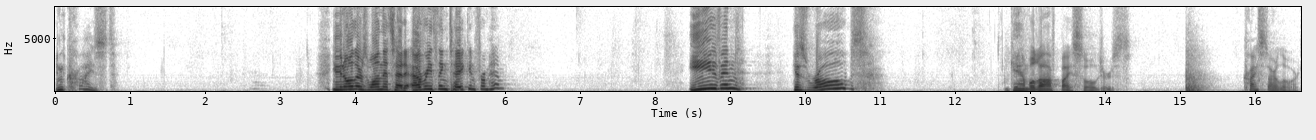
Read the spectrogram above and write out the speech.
in Christ. You know, there's one that's had everything taken from him, even his robes gambled off by soldiers. Christ our Lord.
